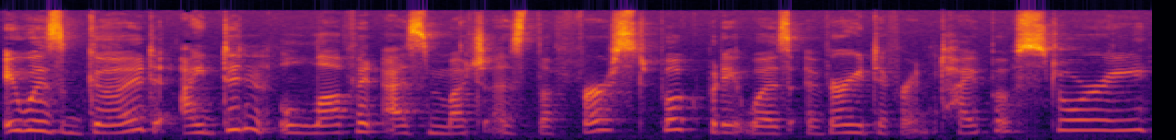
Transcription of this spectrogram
it was good. I didn't love it as much as the first book, but it was a very different type of story.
